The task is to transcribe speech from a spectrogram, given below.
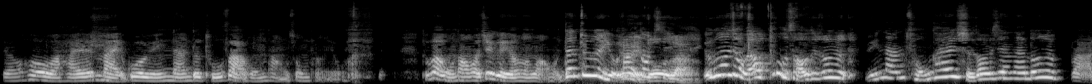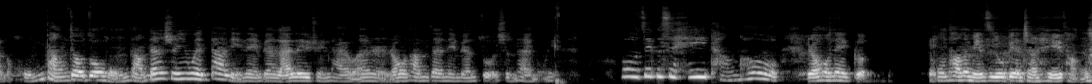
然后我还买过云南的土法红糖送朋友，土法红糖哇，这个也很网红，但就是有一东西，有个东西我要吐槽的就是云南从开始到现在都是把红糖叫做红糖，但是因为大理那边来了一群台湾人，然后他们在那边做生态农业，哦，这个是黑糖哦，然后那个红糖的名字就变成黑糖了。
